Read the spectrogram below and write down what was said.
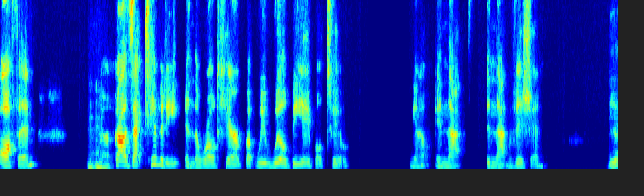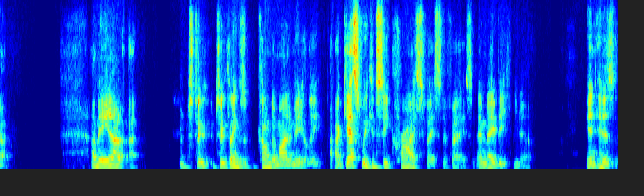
often mm-hmm. uh, God's activity in the world here, but we will be able to, you know, in that in that vision. Yeah. I mean, I, two two things come to mind immediately. I guess we could see Christ face to face, and maybe you know, in his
